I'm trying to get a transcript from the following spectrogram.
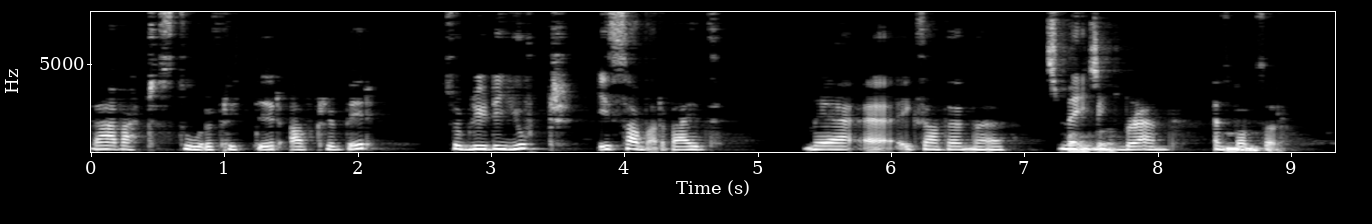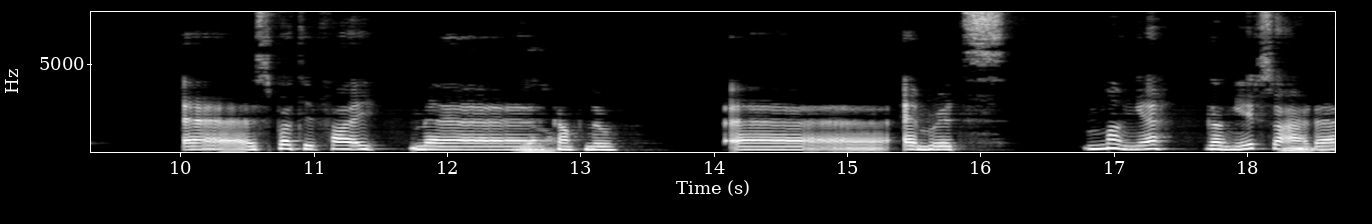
det har vært store flytter av klubber, så blir det gjort i samarbeid med eh, ikke sant, en uh, naming brand, en sponsor. Mm. Eh, Spotify med ja. Camp Nou. Eh, Emirates Mange ganger så er mm. det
